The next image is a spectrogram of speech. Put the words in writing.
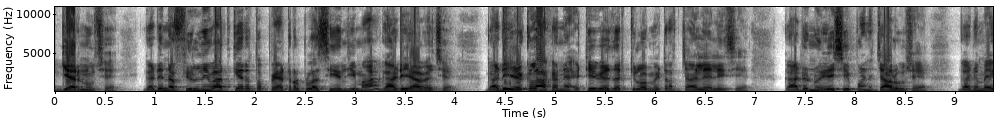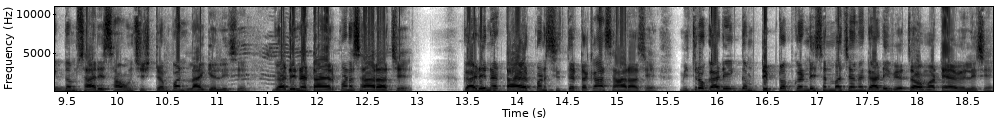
અગિયારનું છે. ગાડીના ફ્યુલની વાત કરીએ તો પેટ્રોલ પ્લસ સીએનજીમાં ગાડી આવે છે. ગાડી એક લાખ અને અઠ્યાવીસ હજાર કિલોમીટર ચાલેલી છે. ગાડીનું એસી પણ ચાલુ છે. ગાડીમાં એકદમ સારી સાઉન્ડ સિસ્ટમ પણ લાગેલી છે. ગાડીના ટાયર પણ સારા છે. ગાડીના ટાયર પણ સિત્તેર ટકા સારા છે. મિત્રો, ગાડી એકદમ ટીપટોપ કન્ડિશનમાં છે અને ગાડી વેચવા માટે આવેલી છે.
